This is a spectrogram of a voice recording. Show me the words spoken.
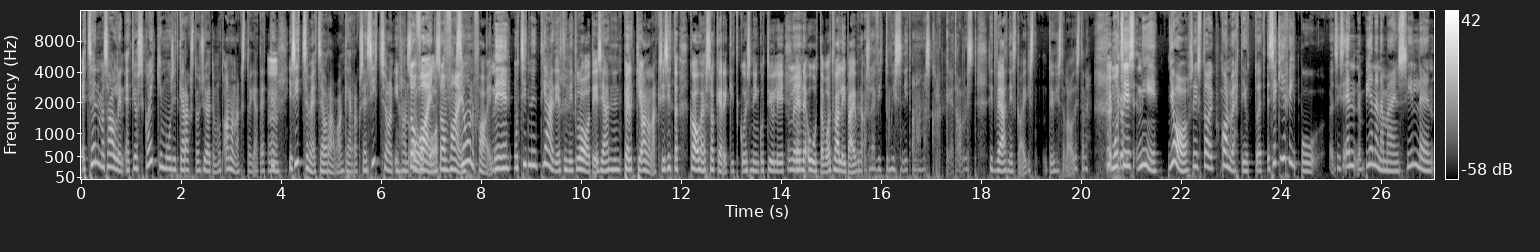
että sen mä sallin, että jos kaikki muu sit kerrokset on syöty, mutta ananakset on jätetty, mm. ja sit sä menet seuraavaan kerrokseen, sit se on ihan Se on ok. fine, se on fine. Se on fine. Niin. Mut sit niitä jää tietysti niitä lootia siellä, niitä pelkkiä ananaksia. Sitten on kauhean sokerikitkuis niinku tyyli Niin. ennen uutta vuotta välipäivinä. On silleen, vittu, missä niitä ananaskarkkeita on. Sitten sit veät niistä kaikista tyhjistä lautista ne. Mut siis, niin, joo, siis toi konvehtijuttu, että sekin riippuu, siis en, pienenä mä en silleen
